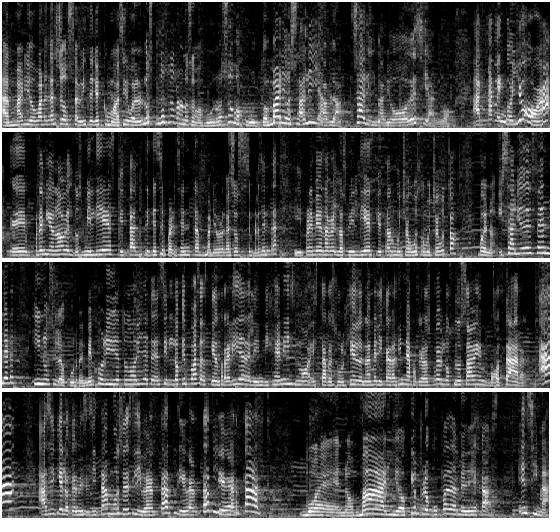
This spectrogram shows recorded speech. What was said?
a Mario Vargas Llosa, viste que es como decir, bueno, nosotros no somos burros, somos cultos. Mario, salí y habla. Salí, Mario, decía algo. Acá vengo yo, ¿eh? Premio Nobel 2010, ¿qué tal? ¿Viste que se presenta? Mario Vargas Llosa se presenta. Y Premio Nobel 2010, ¿qué tal? Mucho gusto, mucho gusto. Bueno, y salió a defender y no se le ocurre mejor idea todavía que decir, lo que pasa es que en realidad el está resurgiendo en América Latina porque los pueblos no saben votar. ¿Ah? Así que lo que necesitamos es libertad, libertad, libertad. Bueno, Mario, qué preocupada me dejas. Encima,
